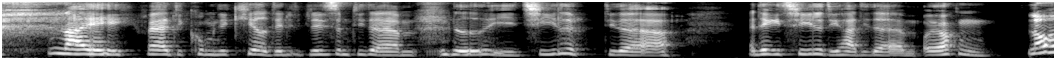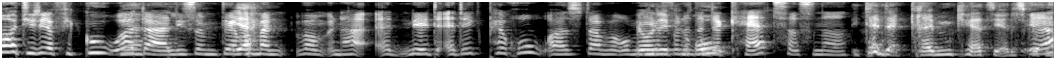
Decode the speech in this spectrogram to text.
Nej, hvad er de kommunikeret? Det er ligesom de der nede i Chile, de der, er det ikke i Chile, de har de der ørken, Nå, de der figurer, ja. Der er ligesom der, ja. Hvor, man, hvor man har... Er, er det ikke Peru også, der hvor man Jo, har fundet Peru. den der kat og sådan noget? den der grimme kat, jeg elsker Ja.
